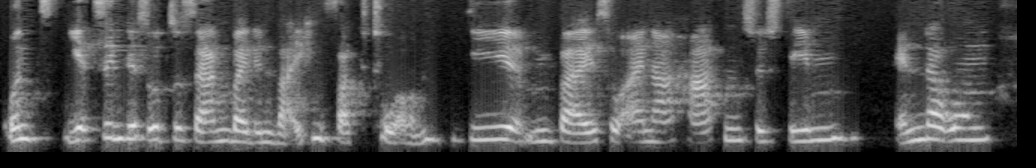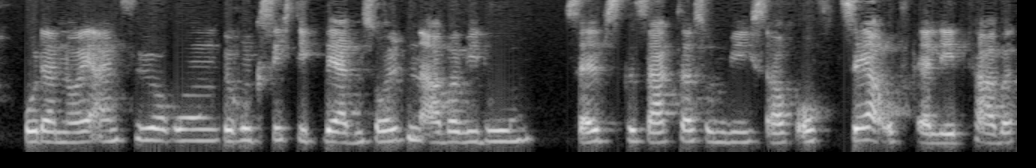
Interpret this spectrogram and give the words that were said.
Und jetzt sind wir sozusagen bei den weichen Faktoren, die bei so einer harten Systemänderung oder Neueinführung berücksichtigt werden sollten, aber wie du selbst gesagt hast und wie ich es auch oft, sehr oft erlebt habe,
